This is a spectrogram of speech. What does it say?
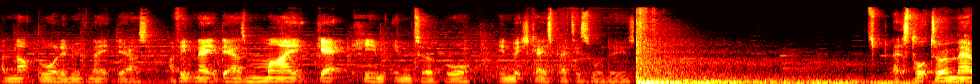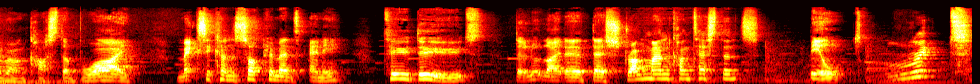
and not brawling with Nate Diaz. I think Nate Diaz might get him into a brawl, in which case Pettis will lose. Let's talk to Romero and Costa. Boy, Mexican supplements any. Two dudes that look like they're, they're strongman contestants, built, ripped,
